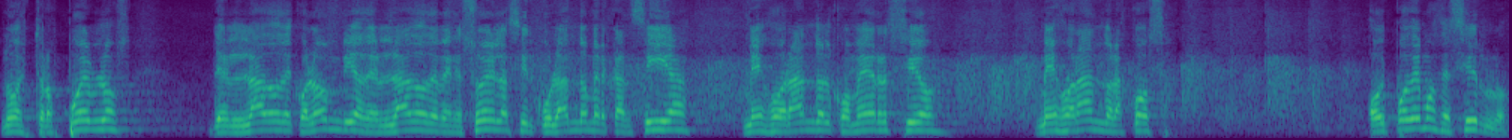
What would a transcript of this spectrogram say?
nuestros pueblos del lado de Colombia, del lado de Venezuela, circulando mercancía, mejorando el comercio, mejorando las cosas. Hoy podemos decirlo,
